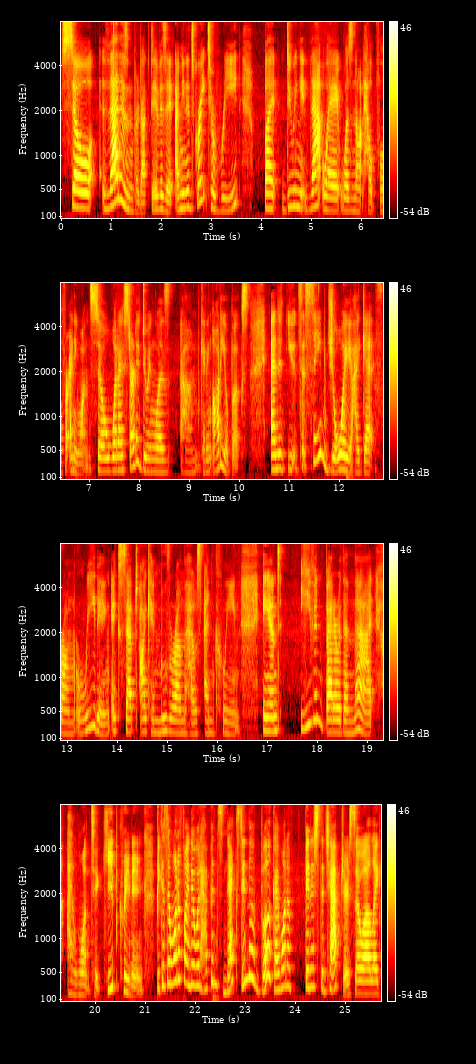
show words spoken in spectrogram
So that isn't productive, is it? I mean, it's great to read, but doing it that way was not helpful for anyone. So what I started doing was um, getting audiobooks. And it, it's the same joy I get from reading, except I can move around the house and clean. And even better than that, I want to keep cleaning because I want to find out what happens next in the book. I want to finish the chapter. So, uh, like,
